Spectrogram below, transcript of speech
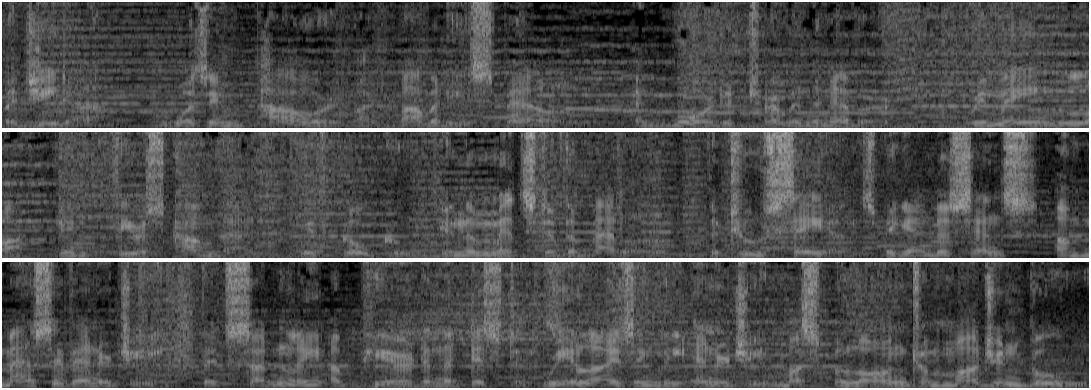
Vegeta, who was empowered by Babidi's spell and more determined than ever, remained locked in fierce combat with Goku. In the midst of the battle, the two Saiyans began to sense a massive energy that suddenly appeared in the distance. Realizing the energy must belong to Majin Buu,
